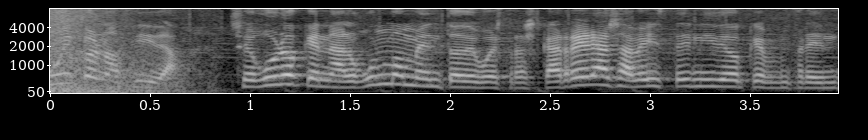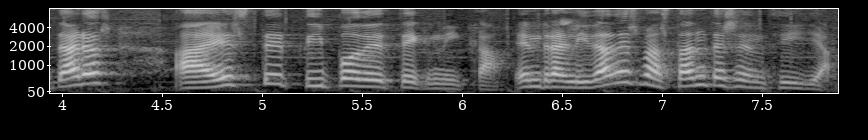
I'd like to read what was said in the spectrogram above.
muy conocida. Seguro que en algún momento de vuestras carreras habéis tenido que enfrentaros a este tipo de técnica. En realidad es bastante sencilla.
